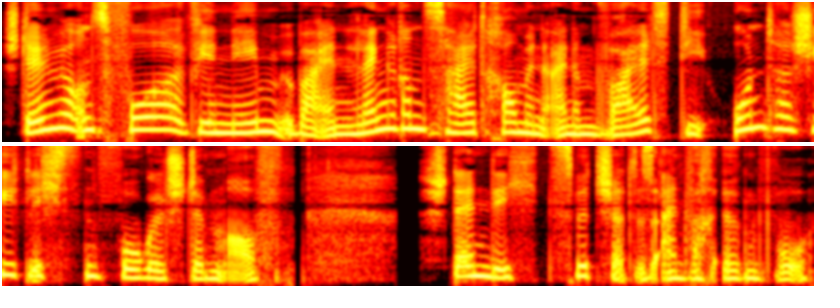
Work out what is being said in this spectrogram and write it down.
Stellen wir uns vor, wir nehmen über einen längeren Zeitraum in einem Wald die unterschiedlichsten Vogelstimmen auf. Ständig zwitschert es einfach irgendwo.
